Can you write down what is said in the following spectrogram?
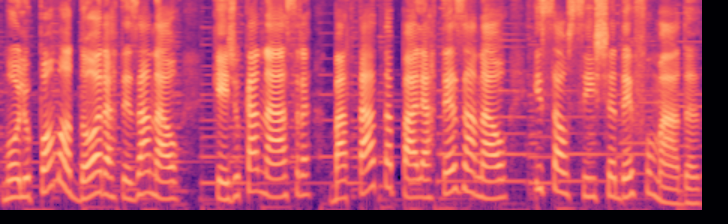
molho pomodoro artesanal, queijo canastra, batata palha artesanal e salsicha defumada.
